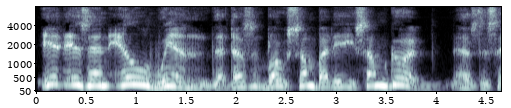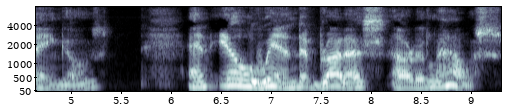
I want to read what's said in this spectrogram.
It is an ill wind that doesn't blow somebody some good, as the saying goes an ill wind brought us our little house.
